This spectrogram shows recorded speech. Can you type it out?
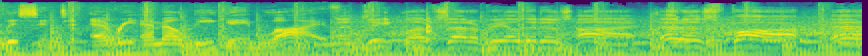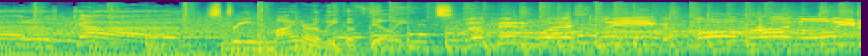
Listen to every MLB game live. In the deep left center field, it is high, it is far, it is God. Stream minor league affiliates. The Midwest League home run leader.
